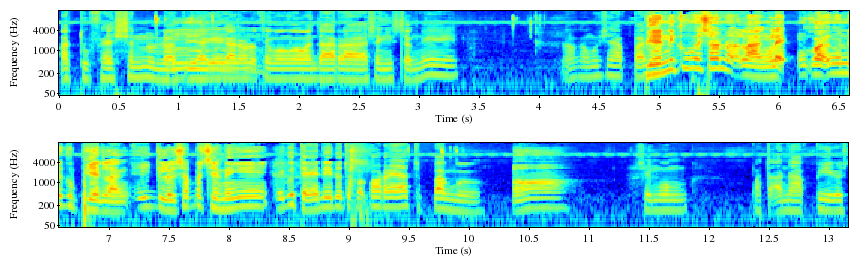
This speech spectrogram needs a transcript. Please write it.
adu fashion lho nanti Hmm. ya kan ono sing mau wawancara sing iseng eh Nah, kamu siapa? Biyen niku wis ono lang lek koyo ngono iku biyen lang. Iki lho sapa jenenge? Iku dhek niru teko Korea Jepang lho. Oh. Sing wong patakan api terus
